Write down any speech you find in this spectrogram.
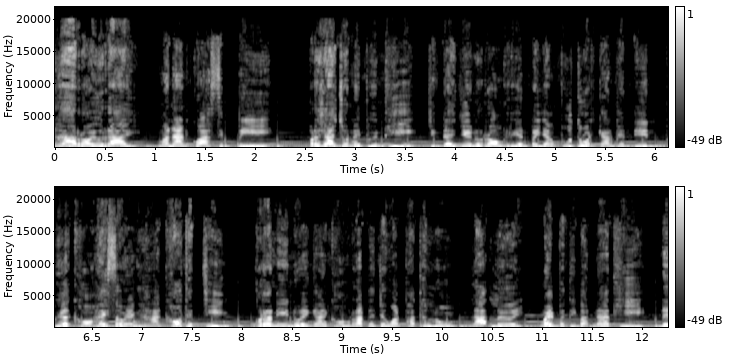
3,500 ไร่ มานานกว่า 10 ปี ประชาชนในพื้นที่จึงได้ยื่นร้องเรียนไปยังผู้ตรวจการแผ่นดิน เพื่อขอให้แสวงหาข้อเท็จจริง กรณีหน่วยงานของรัฐในจังหวัดพัทลุงละเลย ไม่ปฏิบัติหน้าที่ใน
